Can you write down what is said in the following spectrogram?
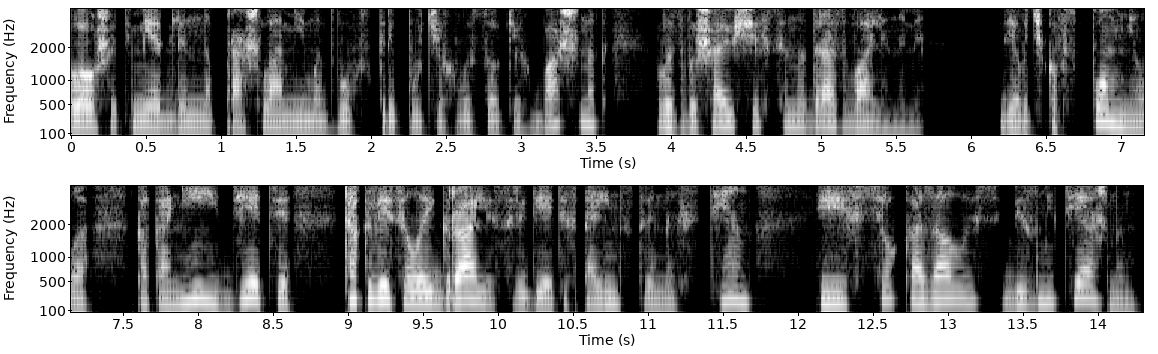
Лошадь медленно прошла мимо двух скрипучих высоких башенок, возвышающихся над развалинами. Девочка вспомнила, как они, дети, так весело играли среди этих таинственных стен, и все казалось безмятежным,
